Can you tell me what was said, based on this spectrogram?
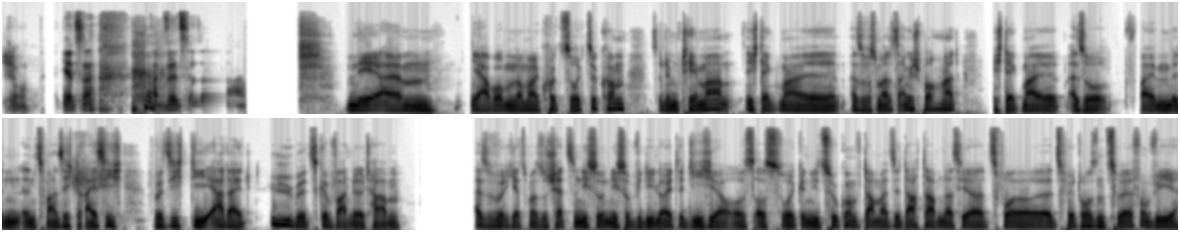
Ja. So, jetzt, was willst du sagen? Nee, ähm, ja, aber um nochmal kurz zurückzukommen zu dem Thema, ich denke mal, also was Mattes angesprochen hat, ich denke mal, also vor allem in, in 2030 wird sich die Erde halt übelst gewandelt haben. Also würde ich jetzt mal so schätzen, nicht so, nicht so wie die Leute, die hier aus, aus Zurück in die Zukunft damals gedacht haben, dass hier zwo- 2012 irgendwie,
